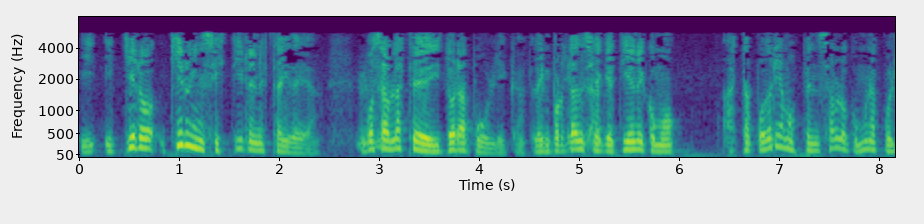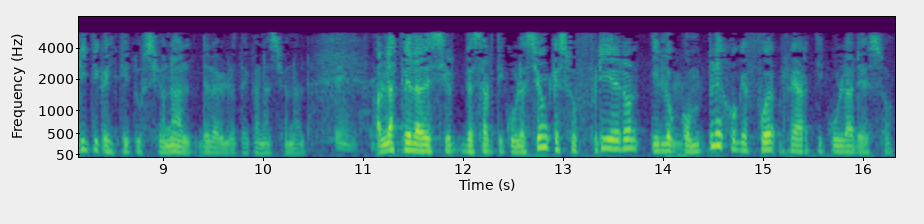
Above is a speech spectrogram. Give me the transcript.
y, y, quiero, quiero insistir en esta idea. Vos hablaste de editora pública, la importancia que tiene como, hasta podríamos pensarlo como una política institucional de la Biblioteca Nacional. Hablaste de la desarticulación que sufrieron y lo complejo que fue rearticular eso.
